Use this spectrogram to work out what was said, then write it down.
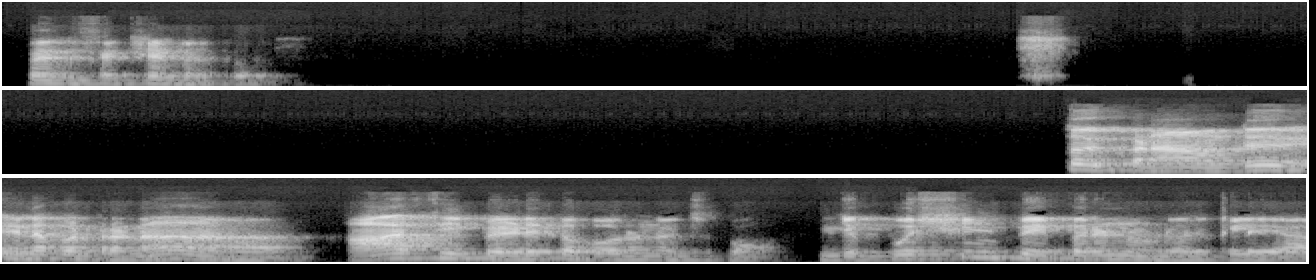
இப்போ இந்த செக்ஷன் இருக்கு. ஸோ இப்போ நான் வந்து என்ன பண்றேன்னா ஆர்சி இப்போ எடுக்க போறேன்னு வச்சுப்போம் இங்க கொஸ்டின் பேப்பர்னு ஒன்று இருக்கு இல்லையா?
